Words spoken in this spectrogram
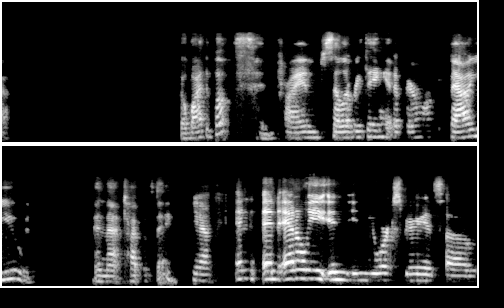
uh, go by the books and try and sell everything at a fair market value and and that type of thing. Yeah, and and Annalee, in in your experience um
